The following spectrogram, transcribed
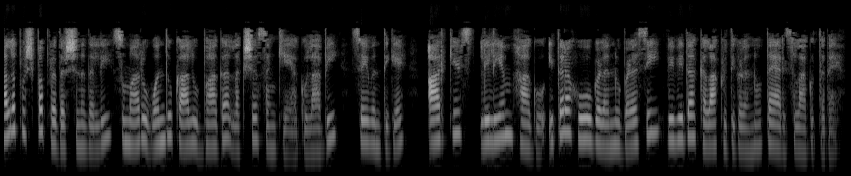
ಫಲಪುಷ್ಪ ಪ್ರದರ್ಶನದಲ್ಲಿ ಸುಮಾರು ಒಂದು ಕಾಲು ಭಾಗ ಲಕ್ಷ ಸಂಖ್ಯೆಯ ಗುಲಾಬಿ, ಸೇವಂತಿಗೆ, ಆರ್ಕಿಡ್ಸ್, ಲಿಲಿಯಂ ಹಾಗೂ ಇತರ ಹೂವುಗಳನ್ನು ಬಳಸಿ ವಿವಿಧ ಕಲಾಕೃತಿಗಳನ್ನು ತಯಾರಿಸಲಾಗುತ್ತದೆ.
